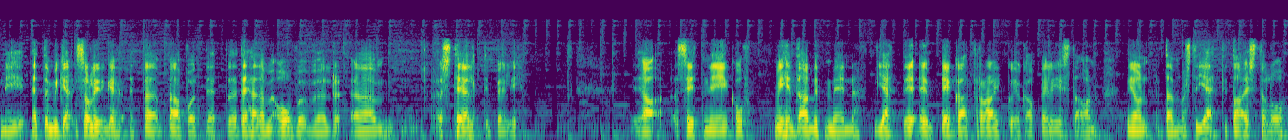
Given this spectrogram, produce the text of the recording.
niin, että mikä, se oli niinku, että pääpointti, että tehdään tämmönen overworld ähm, stealth-peli. Ja sit niinku, mihin tää on nyt mennyt, jätti, e, eka traikku, joka pelistä on, niin on tämmöstä jättitaistelua.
